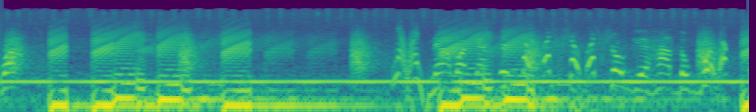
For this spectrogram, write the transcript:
Now I am. Show you how to work.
